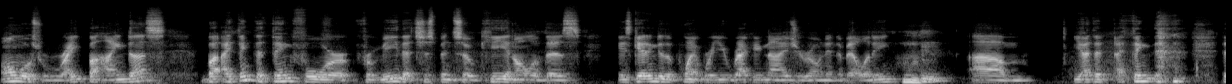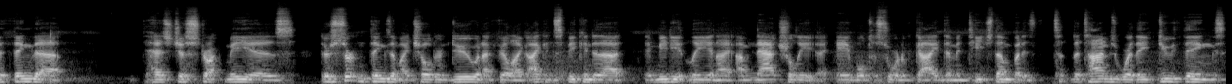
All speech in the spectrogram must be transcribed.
almost right behind us. But I think the thing for for me that's just been so key in all of this is getting to the point where you recognize your own inability. Mm-hmm. Um, yeah, the, I think the thing that has just struck me is there's certain things that my children do, and I feel like I can speak into that immediately, and I, am naturally able to sort of guide them and teach them. But it's t- the times where they do things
